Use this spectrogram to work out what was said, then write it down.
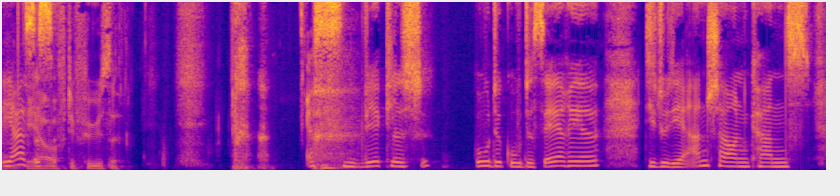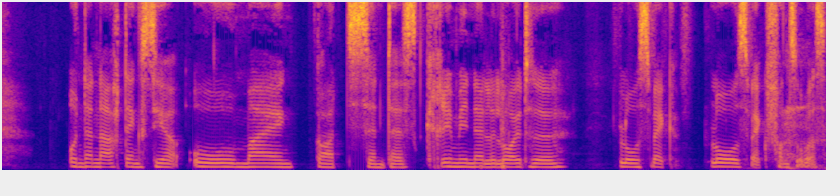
ja, es Eher ist, auf die Füße. Es ist eine wirklich gute, gute Serie, die du dir anschauen kannst und danach denkst dir, oh mein Gott, sind das kriminelle Leute, bloß weg, bloß weg von sowas.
